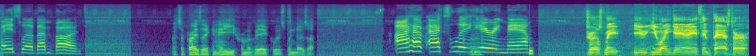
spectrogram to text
face would have been burned. I'm surprised they can hear you from a vehicle with its windows up. I have excellent hmm. hearing, ma'am. Trust me, you, you ain't getting anything past her.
